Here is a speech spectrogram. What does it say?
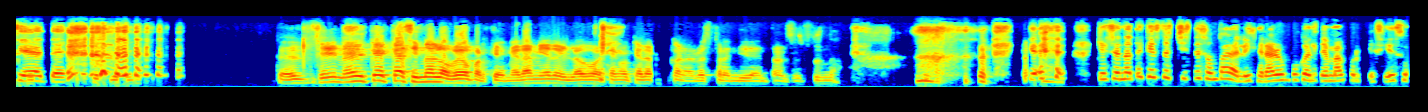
siete. Sí, no, es que casi no lo veo porque me da miedo y luego tengo que dormir con la luz prendida, entonces, pues no. que, se note que estos chistes son para aligerar un poco el tema porque sí es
